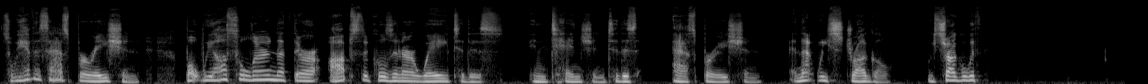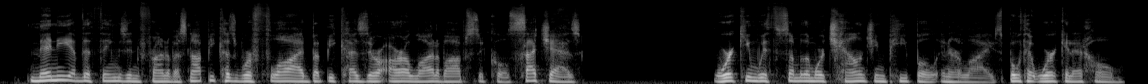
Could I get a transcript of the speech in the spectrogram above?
So we have this aspiration, but we also learn that there are obstacles in our way to this intention, to this aspiration, and that we struggle. We struggle with many of the things in front of us, not because we're flawed, but because there are a lot of obstacles, such as working with some of the more challenging people in our lives, both at work and at home.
